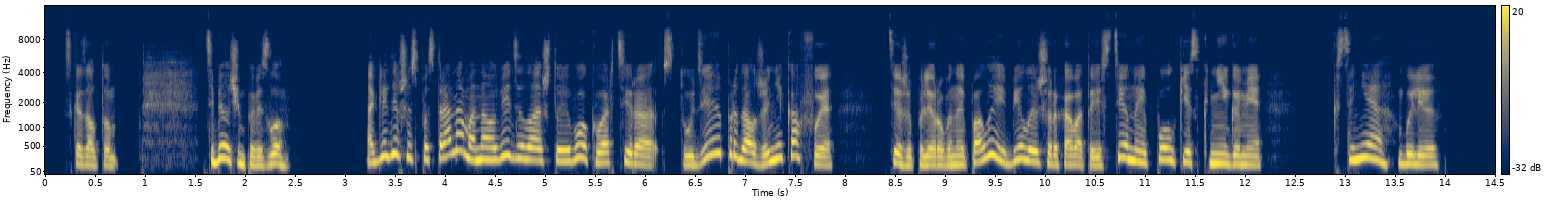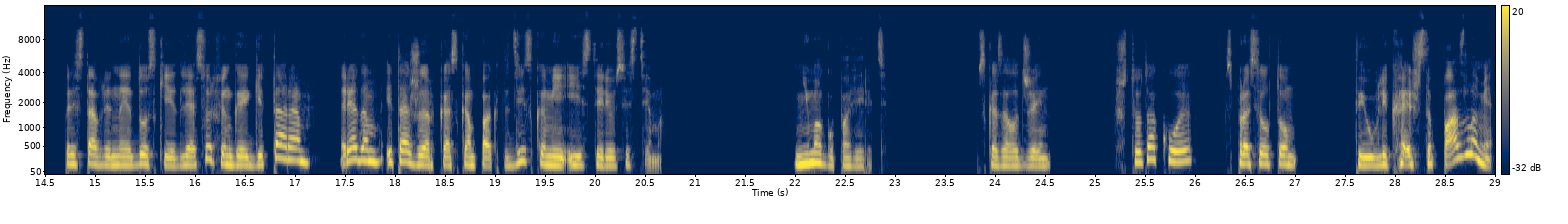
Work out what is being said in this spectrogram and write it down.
— сказал Том. «Тебе очень повезло». Оглядевшись по сторонам, она увидела, что его квартира-студия — продолжение кафе. Те же полированные полы и белые шероховатые стены, полки с книгами. К стене были приставленные доски для серфинга и гитара, рядом этажерка с компакт-дисками и стереосистема. «Не могу поверить», — сказала Джейн. «Что такое?» — спросил Том. «Ты увлекаешься пазлами?»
